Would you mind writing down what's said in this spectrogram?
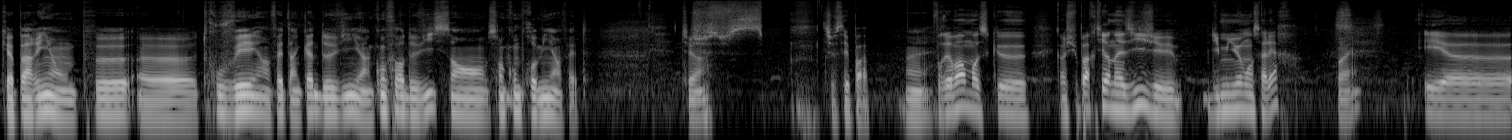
qu'à Paris, on peut euh, trouver en fait un cadre de vie, un confort de vie sans, sans compromis en fait? Tu vois? Je, je sais pas. Ouais. Vraiment, moi, ce que quand je suis parti en Asie, j'ai diminué mon salaire. Ouais. Et euh,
